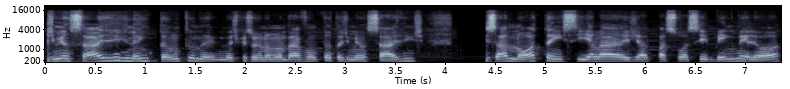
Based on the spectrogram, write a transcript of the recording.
as mensagens, nem tanto, né, as pessoas não mandavam tantas mensagens, mas a nota em si, ela já passou a ser bem melhor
